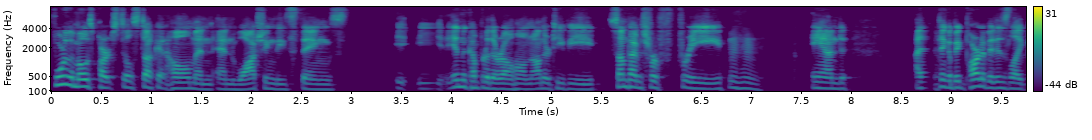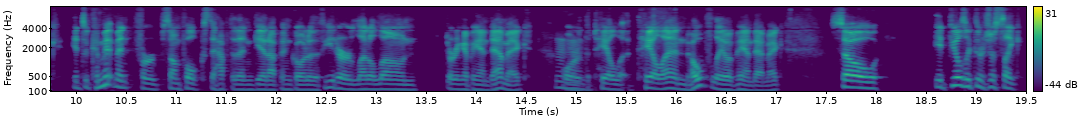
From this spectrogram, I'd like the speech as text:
for the most part still stuck at home and and watching these things in the comfort of their own home on their TV, sometimes for free. Mm-hmm. And I think a big part of it is like it's a commitment for some folks to have to then get up and go to the theater, let alone during a pandemic or Mhm. the tail tail end, hopefully, of a pandemic. So it feels like there's just like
